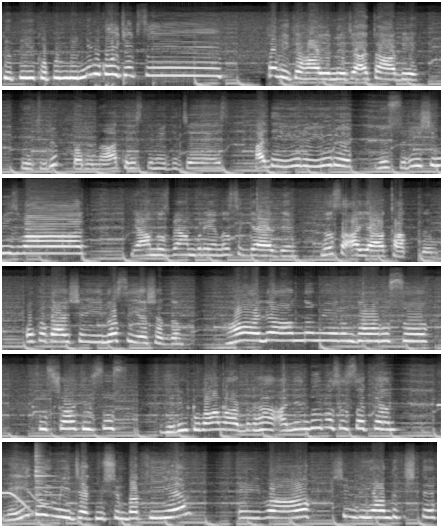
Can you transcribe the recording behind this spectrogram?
köpeği kapının önüne mi koyacaksın? Tabii ki hayır Necati abi. Götürüp barınağa teslim edeceğiz. Hadi yürü yürü. Bir sürü işimiz var. Yalnız ben buraya nasıl geldim? Nasıl ayağa kalktım? O kadar şeyi nasıl yaşadım? Hala anlamıyorum doğrusu. Sus Şakir sus. Yerin kulağı vardır ha. Annen duymasın sakın. Neyi duymayacakmışım bakayım? Eyvah. Şimdi yandık işte.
